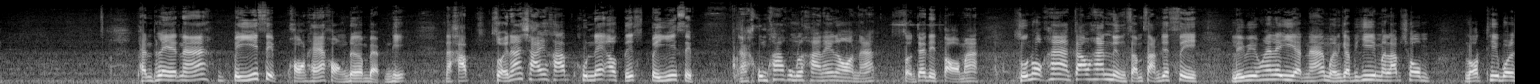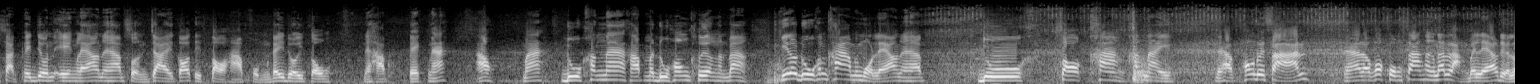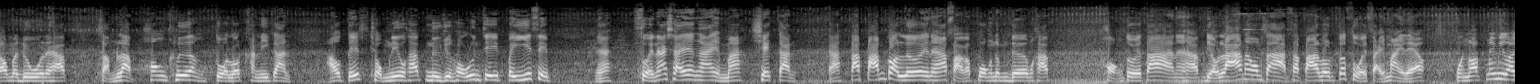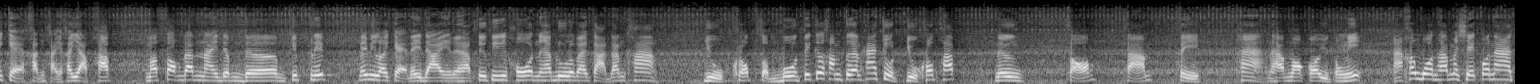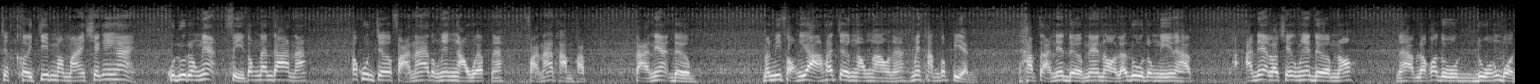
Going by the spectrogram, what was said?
แผ่นเพลทนะ ปี 20 ของแท้ของเดิมแบบนี้นะครับ สวยน่าใช้ครับ คุณได้เอาติสปี 20นะคุ้มค่าคุ้มราคาแน่นอนนะ สนใจติดต่อมา 0659513374 รีวิวให้ละเอียดนะ เหมือนกับพี่มารับชมรถที่บริษัทเพชรยนต์เองแล้วนะครับ สนใจก็ติดต่อหาผมได้โดยตรงนะครับเป็กนะ เอามาดูข้างหน้าครับ มาดูห้องเครื่องกันบ้างที่เราดูข้างๆไปหมดแล้วนะครับ ดู ซอกข้างข้างในนะครับห้องโดยสารนะเราก็โครงสร้างทางด้านหลังไปแล้ว เดี๋ยวเรามาดูนะครับสำหรับห้องเครื่องตัวรถคันนี้กันเอาติสชมนิวครับ 1.6 รุ่น G ปี 20 นะสวยน่าใช้ยังไงมาเช็คกันนะตาปั๊มก่อนเลยนะฝากระโปรงเดิมๆครับของโตโยต้านะครับ เดี๋ยวล้างทำความสะอาดสปารถก็สวยใสใหม่แล้วหัวน็อตไม่มีรอยแกะขันไขขยับครับน็อตซอกด้านในเดิมๆคลิปคลิปไม่มีรอยแกะใดๆนะครับซิลซิลิโคนนะครับรูระบายอากาศด้านข้าง อยู่ครบสมบูรณ์สติ๊กเกอร์คำเตือน 5 จุดอยู่ครบครับ 1 2 3 4 5นะครับมอกออยู่ตรงนี้อะข้างบนครับมาเช็คก็น่าจะเคยจิ้มมาไหมเช็คง่ายๆ คุณดูตรงเนี้ยสีต้องด้านๆนะ ถ้าคุณเจอฝาหน้าตรงเนี้ยเงาแวบนะ ฝาหน้าทำครับ แต่เนี้ยเดิม มันมี 2 อย่างถ้าเจอเงาเงาๆนะ ไม่ทำก็เปลี่ยนนะครับ แต่เนี้ยเดิมแน่นอนแล้วดูตรงนี้นะครับ อันเนี้ยเราเช็คตรงเนี้ยเดิมเนาะนะครับ แล้วก็ดูดูข้างบน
